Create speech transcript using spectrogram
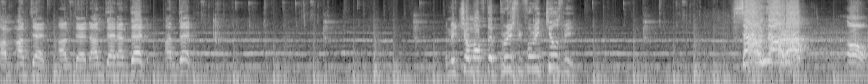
I'm, I'm dead. I'm dead. I'm dead. I'm dead. I'm dead. Let me jump off the bridge before he kills me. Sound louder! Oh.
